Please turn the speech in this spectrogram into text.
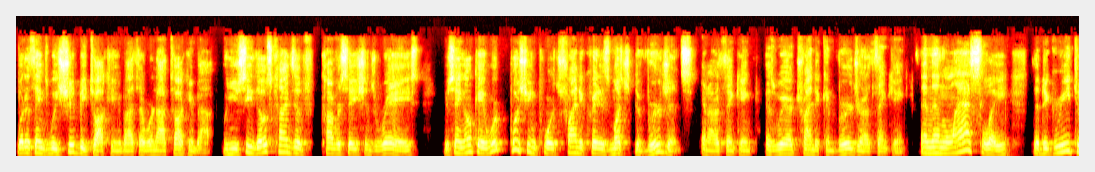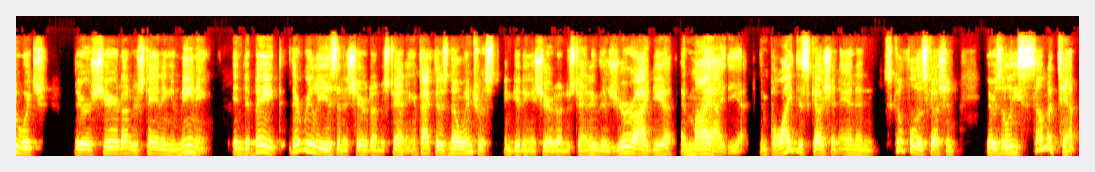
What are things we should be talking about that we're not talking about? When you see those kinds of conversations raised, you're saying, okay, we're pushing towards trying to create as much divergence in our thinking as we are trying to converge our thinking. And then lastly, the degree to which there is shared understanding and meaning. In debate, there really isn't a shared understanding. In fact, there's no interest in getting a shared understanding. There's your idea and my idea. In polite discussion and in skillful discussion, there's at least some attempt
